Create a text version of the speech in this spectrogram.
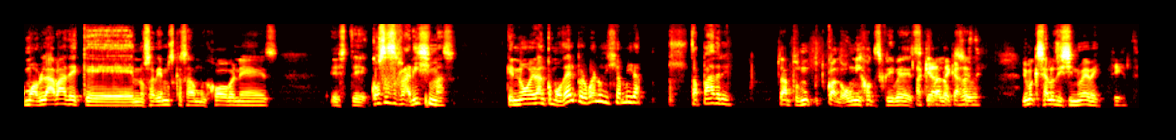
como hablaba de que nos habíamos casado muy jóvenes, este, cosas rarísimas que no eran como de él, pero bueno, dije, ah, mira, pues, está padre. O sea, pues cuando un hijo te escribe... ¿A qué edad te que casaste? Yo me casé a los 19 Fíjate.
